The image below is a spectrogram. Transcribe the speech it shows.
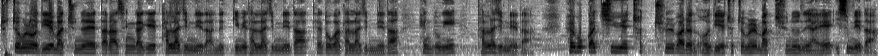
초점을 어디에 맞추냐에 따라 생각이 달라집니다. 느낌이 달라집니다. 태도가 달라집니다. 행동이 달라집니다. 회복과 치유의 첫 출발은 어디에 초점을 맞추느냐에 있습니다.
